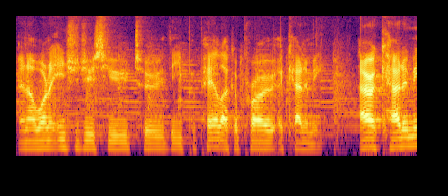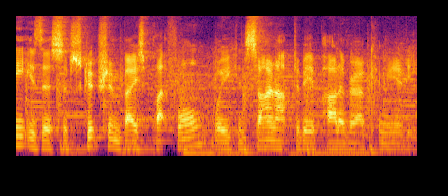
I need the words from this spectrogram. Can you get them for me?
and I want to introduce you to the Prepare Like a Pro Academy. Our academy is a subscription based platform where you can sign up to be a part of our community.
